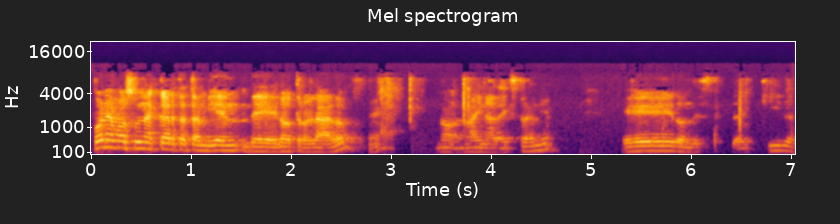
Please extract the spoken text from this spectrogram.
Ponemos una carta también del otro lado. ¿eh? No, no hay nada extraño. Eh, ¿Dónde está? Aquí la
